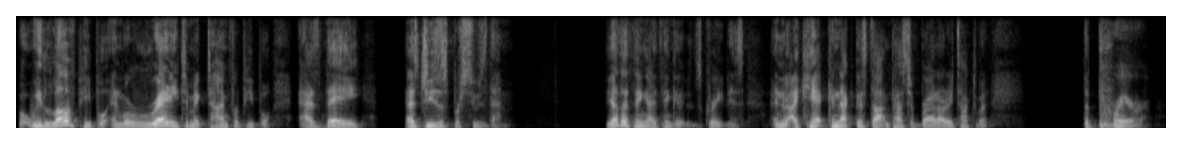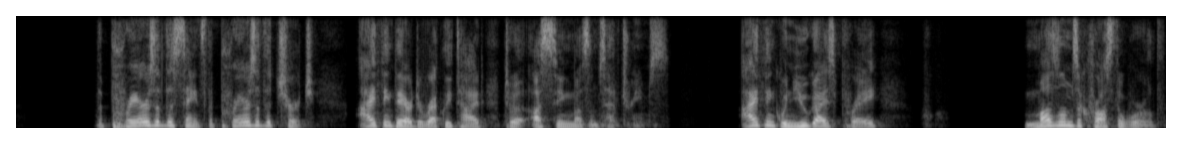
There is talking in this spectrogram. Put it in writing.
but we love people and we're ready to make time for people as they as Jesus pursues them. The other thing I think is great is, and I can't connect this dot, and Pastor Brad already talked about it, the prayer. The prayers of the saints, the prayers of the church, I think they are directly tied to us seeing Muslims have dreams. I think when you guys pray, Muslims across the world,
